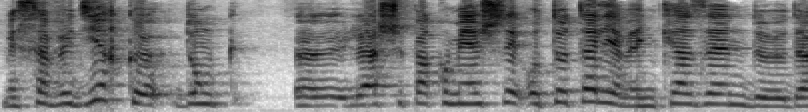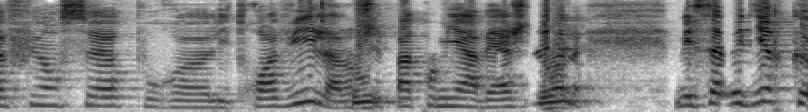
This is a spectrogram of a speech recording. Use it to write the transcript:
Mais ça veut dire que donc euh, là, je sais pas combien je sais. Au total, il y avait une quinzaine d'influenceurs pour euh, les trois villes. Alors, je sais pas combien il y avait à Genève, mais ça veut dire que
